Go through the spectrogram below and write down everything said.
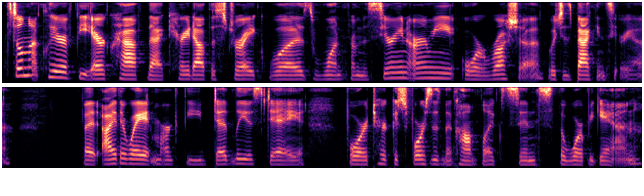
It's still not clear if the aircraft that carried out the strike was one from the Syrian army or Russia, which is backing Syria. But either way, it marked the deadliest day for Turkish forces in the conflict since the war began.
